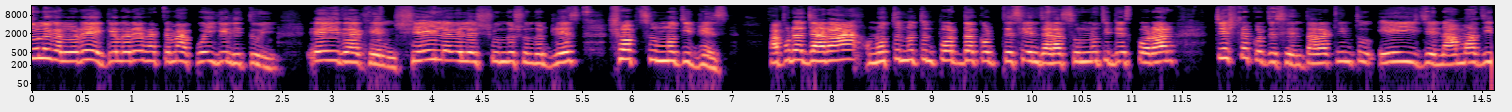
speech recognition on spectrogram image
চলে গেল রে। গেল রে ফাতেমা, কই গেলি তুই? এই দেখেন, সেই লেভেলের সুন্দর সুন্দর ড্রেস, সব সুন্নতি ড্রেস। আপনারা যারা নতুন নতুন পর্দা করতেছেন, যারা সুন্নতি ড্রেস পরার চেষ্টা করতেছেন, তারা কিন্তু এই যে নামাজি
